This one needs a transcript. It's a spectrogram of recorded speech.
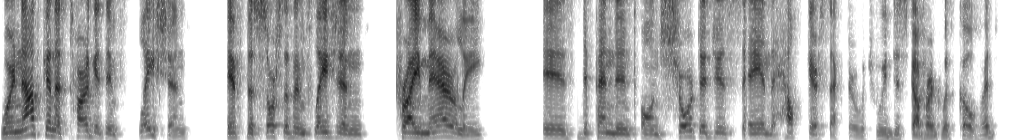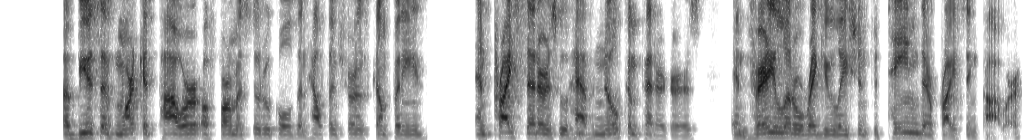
we're not going to target inflation if the source of inflation primarily is dependent on shortages, say, in the healthcare sector, which we discovered with COVID, abusive market power of pharmaceuticals and health insurance companies, and price setters who have no competitors and very little regulation to tame their pricing power.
